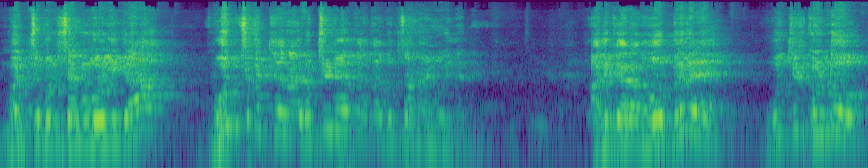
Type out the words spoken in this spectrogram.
ಮಚ್ಚು ಮನುಷ್ಯನ ಹೋಗೀಗ ಹುಚ್ಚು ಕಚ್ಚಿದ ಹುಚ್ಚು ಹಿಡಿಯೋತಕ್ಕ ಮನುಷ್ಯನಾಗಿ ಹೋಗಿದ್ದಾನೆ. ಅಧಿಕಾರ ಹೋದ್ಮೇಲೆ ಹುಚ್ಚಿಟ್ಕೊಂಡು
